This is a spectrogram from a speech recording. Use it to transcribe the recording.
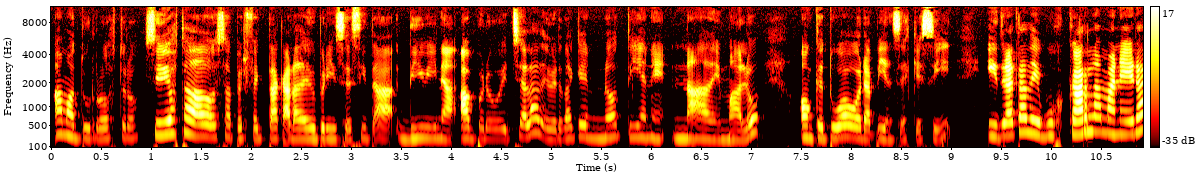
ama tu rostro. Si Dios te ha dado esa perfecta cara de princesita divina, aprovechala, de verdad que no tiene nada de malo, aunque tú ahora pienses que sí. Y trata de buscar la manera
